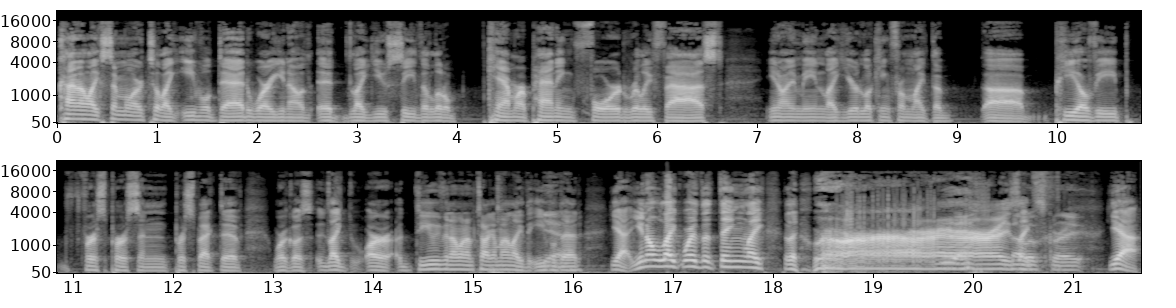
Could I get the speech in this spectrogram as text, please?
kind of like similar to like Evil Dead, where you know it like you see the little camera panning forward really fast. You know what I mean? Like you're looking from like the uh, POV first person perspective where it goes like or do you even know what I'm talking about like the Evil Yeah. Dead yeah you know like where the thing like like he's that like was great. yeah,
